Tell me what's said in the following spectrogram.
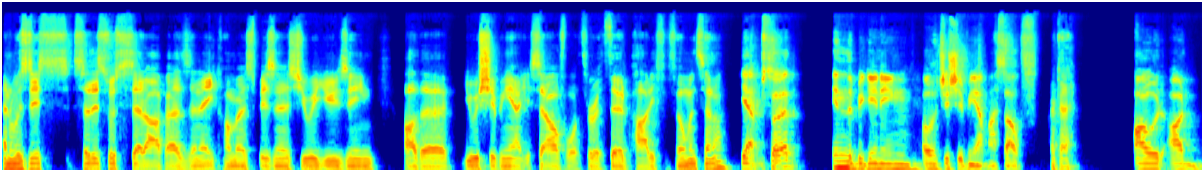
And was this so? This was set up as an e-commerce business. You were using either you were shipping out yourself or through a third-party fulfillment center. Yeah. So in the beginning, I was just shipping out myself. Okay. I would I'd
